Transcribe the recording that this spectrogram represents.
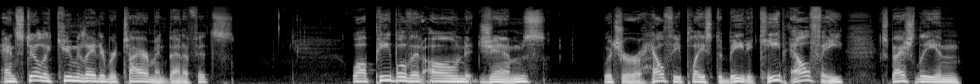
and still accumulated retirement benefits, while people that owned gyms, which are a healthy place to be to keep healthy, especially in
